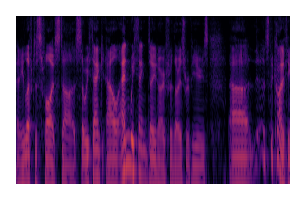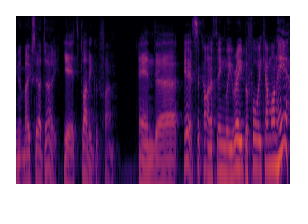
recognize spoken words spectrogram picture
and he left us five stars. So we thank Al and we thank Dino for those reviews. Uh, it's the kind of thing that makes our day. Yeah, it's bloody good fun. And uh, yeah, it's the kind of thing we read before we come on here.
